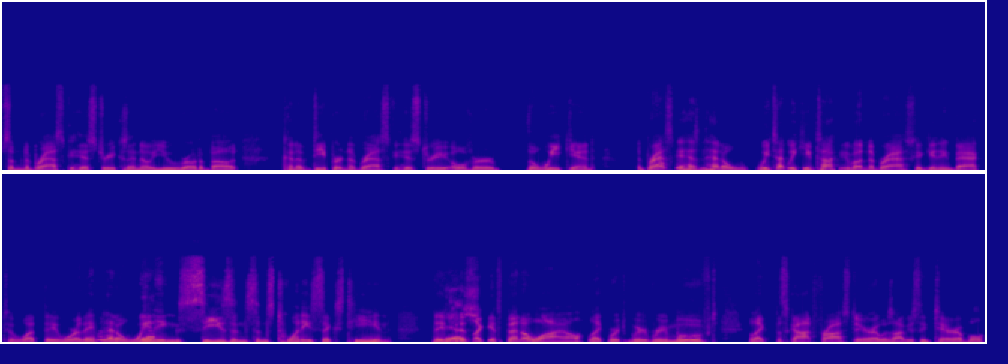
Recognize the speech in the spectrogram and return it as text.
some Nebraska history because I know you wrote about kind of deeper Nebraska history over the weekend. Nebraska hasn't had a we we keep talking about Nebraska getting back to what they were. They haven't had a winning yeah. season since 2016. They've yes. like it's been a while. Like we're we're removed. Like the Scott Frost era was obviously terrible.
